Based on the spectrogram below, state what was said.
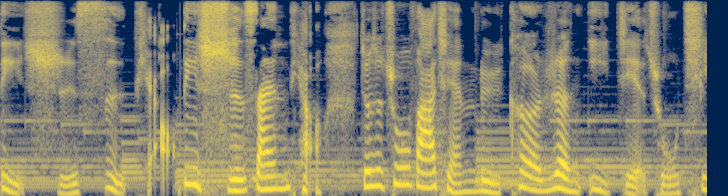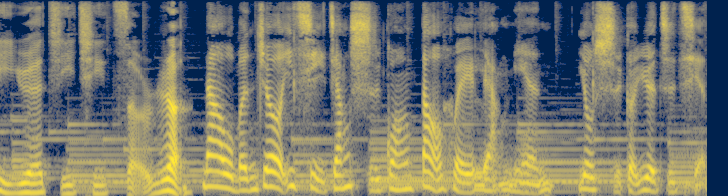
第十四条。第十三条就是出发前旅客任意解除契约及其责任。那我们就一起将时光倒回两年又十个月之前。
